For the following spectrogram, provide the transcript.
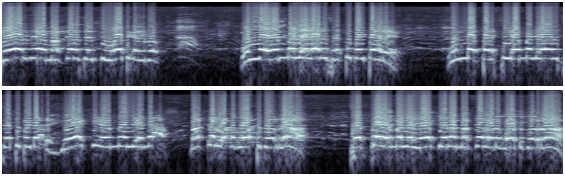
நேர்மையா மக்களை செஞ்சு ஓட்டு கேட்கணும் உள்ள எம்எல்ஏ செத்து போயிட்டாரு. உள்ள பிரச்சி எம்எல்ஏ செத்து போயிட்டாரு. யோக்கி எம்எல்ஏனா மக்களோட ஓட்டு போடுறான் செத்த எம்எல்ஏ யோக்கியனா மக்களோட ஓட்டு போடுறான்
